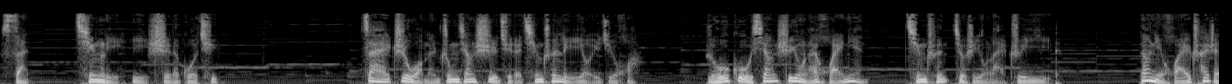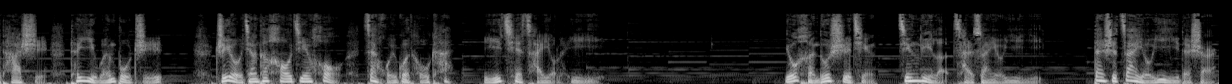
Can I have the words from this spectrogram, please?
三，清理已逝的过去。在《致我们终将逝去的青春》里有一句话：“如故乡是用来怀念，青春就是用来追忆的。当你怀揣着它时，它一文不值。”只有将它耗尽后，再回过头看，一切才有了意义。有很多事情经历了才算有意义，但是再有意义的事儿，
